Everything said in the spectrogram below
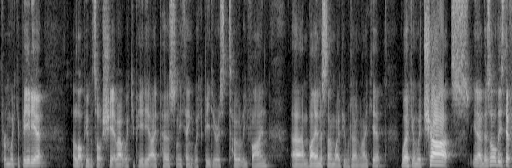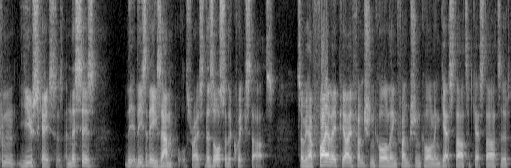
from Wikipedia. A lot of people talk shit about Wikipedia. I personally think Wikipedia is totally fine, um, but I understand why people don't like it. Working with charts, you know, there's all these different use cases, and this is the, these are the examples, right? So there's also the quick starts. So we have file API, function calling, function calling, get started, get started.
